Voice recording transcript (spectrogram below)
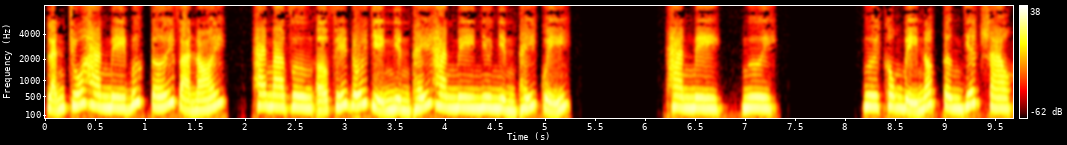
Lãnh chúa Han Mi bước tới và nói hai ma vương ở phía đối diện nhìn thấy Han Mi như nhìn thấy quỷ. Han Mi, ngươi ngươi không bị nót tân giết sao?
